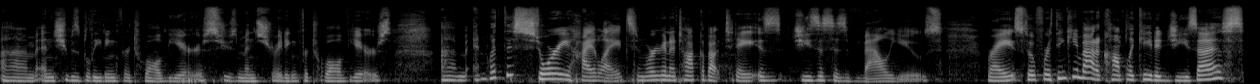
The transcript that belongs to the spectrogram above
um, and she was bleeding for 12 years. She was menstruating for 12 years. Um, and what this story highlights, and we're going to talk about today, is Jesus' values, right? So if we're thinking about a complicated Jesus,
